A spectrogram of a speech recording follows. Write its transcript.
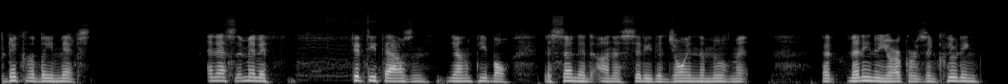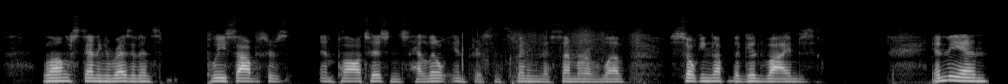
predictably mixed. An estimated 50,000 young people descended on the city to join the movement, but many New Yorkers, including Long-standing residents, police officers, and politicians had little interest in spending the summer of love soaking up the good vibes. In the end,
